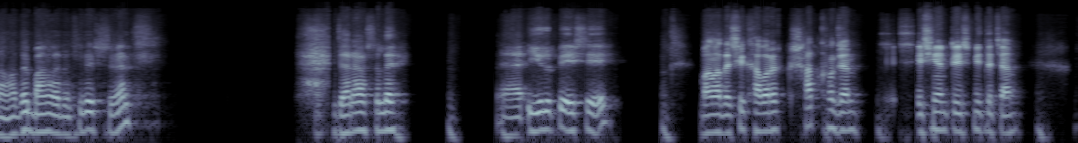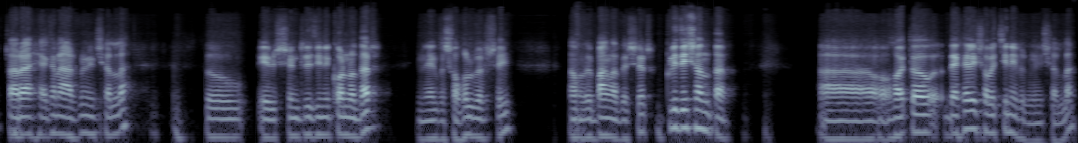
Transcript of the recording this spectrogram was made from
আমাদের বাংলাদেশি রেস্টুরেন্ট যারা আসলে ইউরোপে এসে বাংলাদেশি খাবারের স্বাদ খোঁজেন, এশিয়ান টেস্ট নিতে চান, তারা এখানে আসবেন ইনশাল্লাহ। তো এই রেস্টুরেন্টের যিনি কর্ণধার একজন সফল ব্যবসায়ী, আমাদের বাংলাদেশের কৃতি সন্তান। হয়তো দেখালেই সবাই চিনে ফেলবেন ইনশাল্লাহ।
